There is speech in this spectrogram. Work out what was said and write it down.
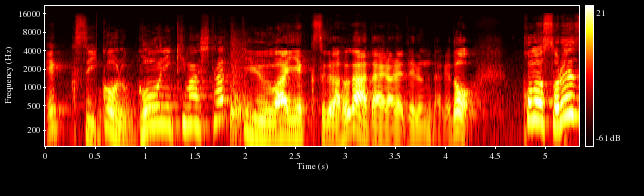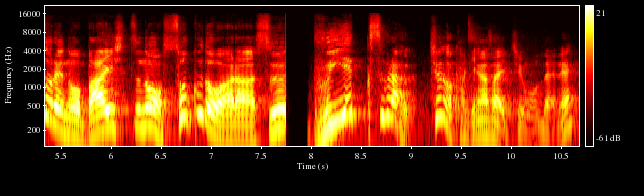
x イコール5に来ましたっていう yx グラフが与えられてるんだけどこのそれぞれの媒質の速度を表す vx グラフっていうのを書きなさいっていう問題ね。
